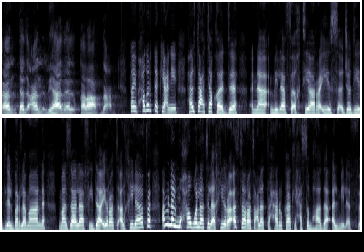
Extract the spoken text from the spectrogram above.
أن تذعن لهذا القرار نعم طيب حضرتك يعني هل تعتقد أن ملف اختيار رئيس جديد للبرلمان ما زال في دائرة الخلاف أم أن المحاولات الأخيرة أثرت على التحركات لحسم هذا الملف؟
